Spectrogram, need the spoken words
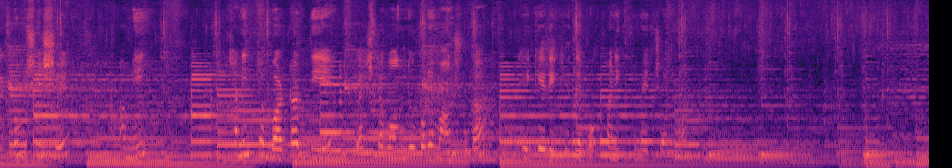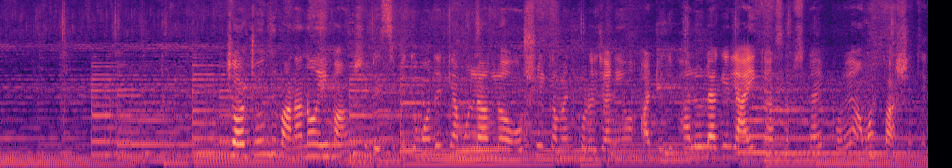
একদম শেষে খানিকটা বাটার দিয়ে গ্যাসটা বন্ধ করে মাংসটা ঢেকে রেখে দেবো খানিকক্ষণের জন্য। চটজলদি বানানো এই মাংসের রেসিপি তোমাদের কেমন লাগল অবশ্যই কমেন্ট করে জানিও। আর যদি ভালো লাগে লাইক আর সাবস্ক্রাইব করে আমার পাশে থেকে।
